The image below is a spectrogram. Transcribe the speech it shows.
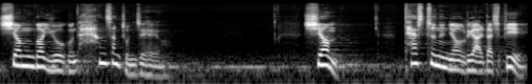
시험과 유혹은 항상 존재해요. 시험, 테스트는요, 우리가 알다시피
